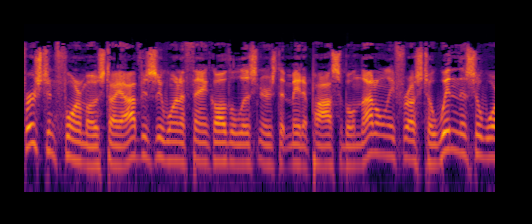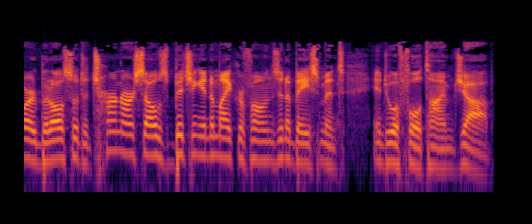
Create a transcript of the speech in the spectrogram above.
First and foremost, I obviously want to thank all the listeners that made it possible not only for us to win this award, but also to turn ourselves bitching into microphones in a basement into a full time job.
